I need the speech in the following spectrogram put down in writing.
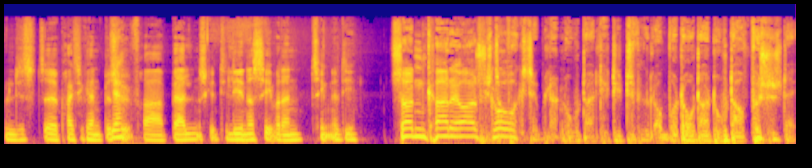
journalist-praktikantbesøg Ja. fra Berlinske. De lige inde og se, hvordan tingene de... Sådan kan det også Hvis der gå. for eksempel er nogen, der er lidt i tvivl om, hvornår der er nogen, der har fødselsdag.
